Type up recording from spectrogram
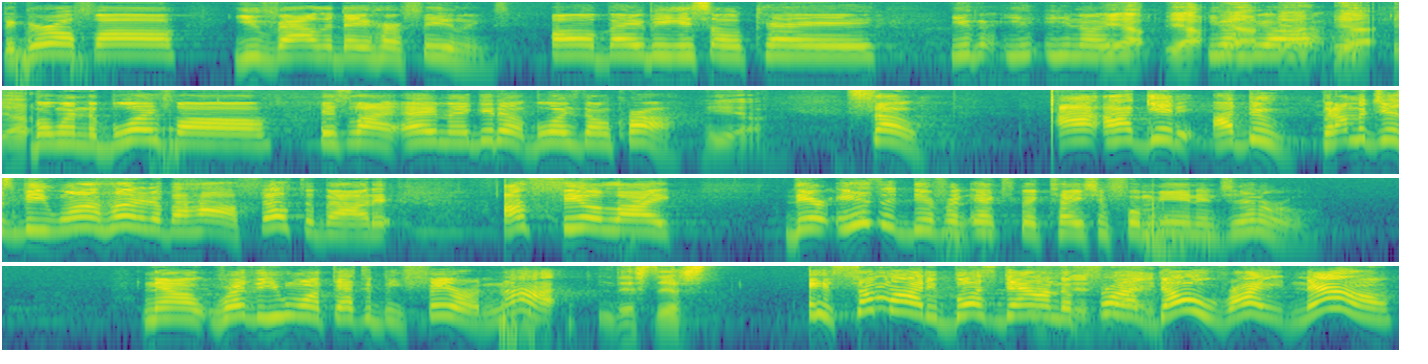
The girl fall, you validate her feelings. Oh, baby, it's okay. You you, you know. Yep, yep, you gonna yep, be all yep, yep, yep. But when the boy fall, it's like, hey man, get up. Boys don't cry. Yeah. So, I, I get it. I do. But I'm to just be 100 about how I felt about it. I feel like there is a different expectation for men in general. Now, whether you want that to be fair or not, This just if somebody busts down the front life. door right now,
